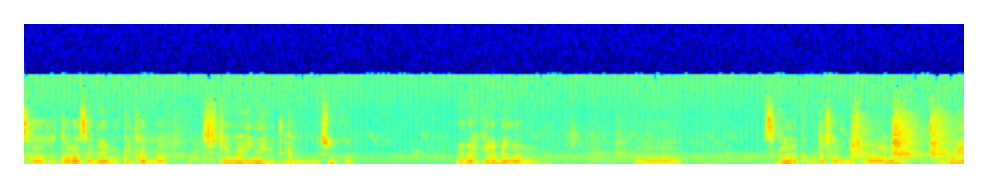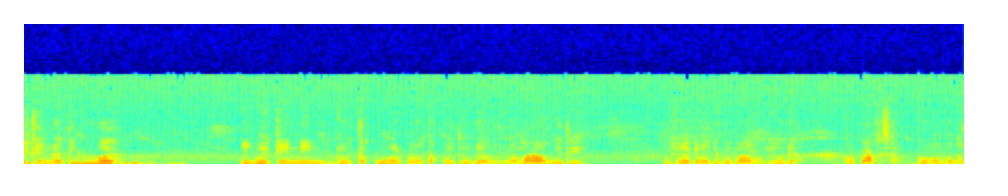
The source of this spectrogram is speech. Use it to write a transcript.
salah satu alasannya mungkin karena si cewek ini gitu yang gue suka dan akhirnya dengan uh, segala keputusan gue semalam gue yakin nanti gue dan gue yakinin gue otak gue walaupun otak gue itu udah nggak mau gitu ya. Gue selalu yakin nanti gue mau ya udah gue paksa gue ngomong ke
